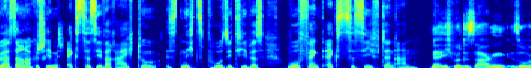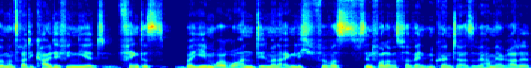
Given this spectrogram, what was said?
Du hast darin auch geschrieben, exzessiver Reichtum ist nichts Positives. Wo fängt exzessiv denn an? Na, ich würde sagen, so wenn man es radikal definiert, fängt es bei jedem Euro an, den man eigentlich für was Sinnvolleres verwenden könnte. Also wir haben ja gerade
